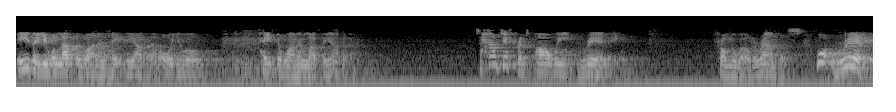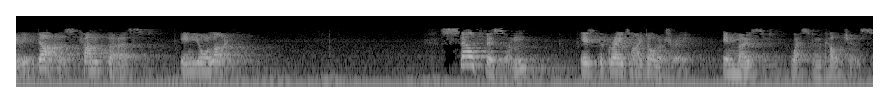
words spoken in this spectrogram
Either you will love the one and hate the other, or you will hate the one and love the other. So, how different are we really from the world around us? What really does come first in your life? Selfism is the great idolatry in most Western cultures.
